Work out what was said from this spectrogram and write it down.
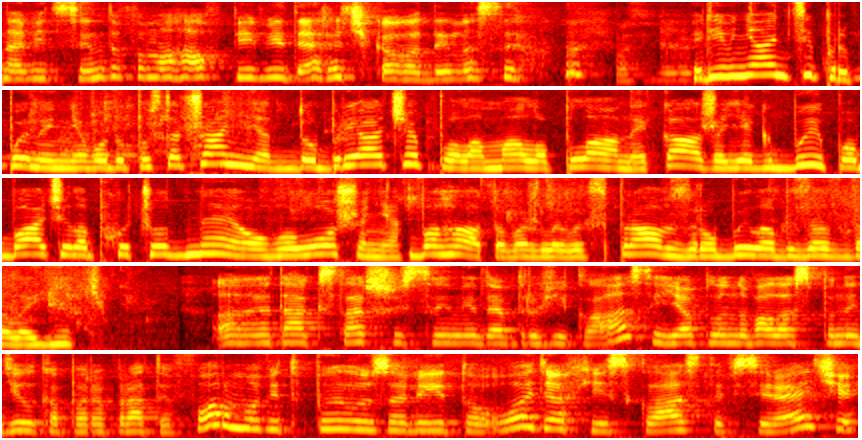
Навіть син допомагав пів відеречка води носив. Рівнянці припинення водопостачання добряче поламало плани. Каже, якби побачила б хоч одне оголошення, багато важливих справ зробила б заздалегідь. Е, Так, старший син йде в другий клас, і я планувала з понеділка перебрати форму від пилу за літо, одяг і скласти всі речі.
